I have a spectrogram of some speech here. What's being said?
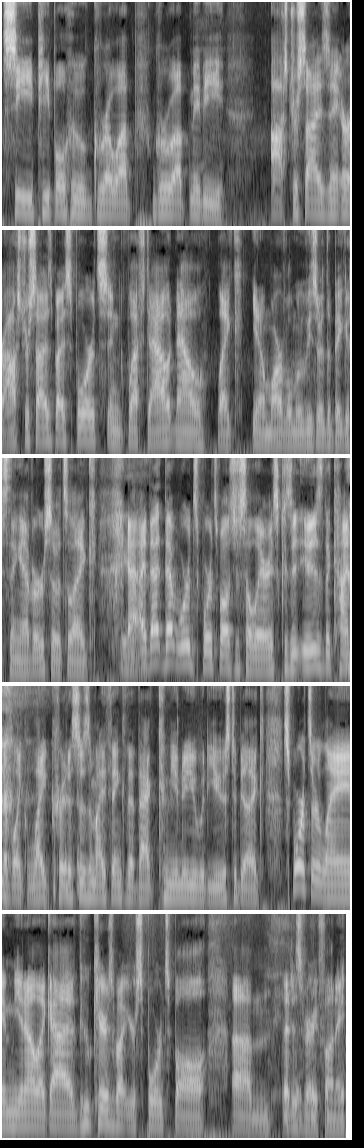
see people who grow up grew up maybe ostracizing or ostracized by sports and left out now like you know marvel movies are the biggest thing ever. So it's like yeah. I, that that word sports ball is just hilarious because it is the kind of like light criticism i think that that community would use to be like sports are lame you know like uh, who cares about your sports ball? Um, that is very funny.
